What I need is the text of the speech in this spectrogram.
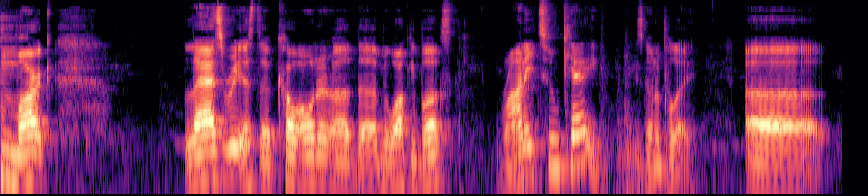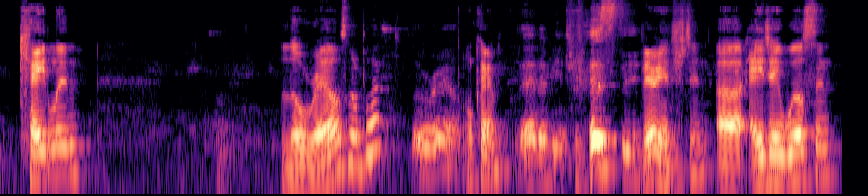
Marc Lasry is the co-owner of the Milwaukee Bucks. Ronnie 2K is gonna play. Uh, Caitlin Lil Rel's gonna play. Lil Rel. Okay, That'd be interesting. very interesting. Uh, A'ja Wilson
